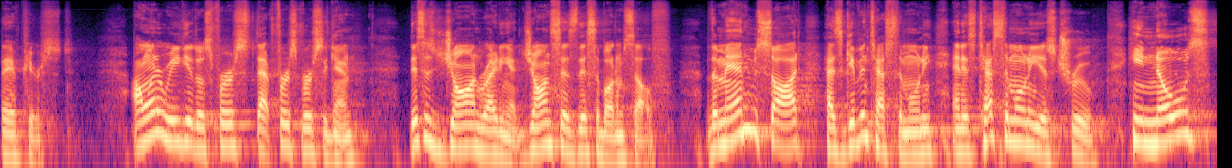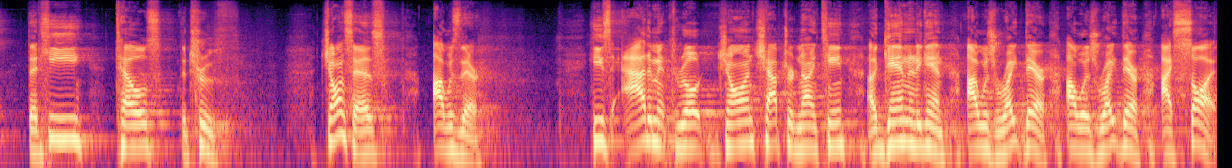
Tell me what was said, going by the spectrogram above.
they have pierced. I want to read you those first, that first verse again. This is John writing it. John says this about himself. The man who saw it has given testimony, and his testimony is true. He knows that he tells the truth. John says, I was there. He's adamant throughout John chapter 19 again and again. I was right there. I was right there. I saw it,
